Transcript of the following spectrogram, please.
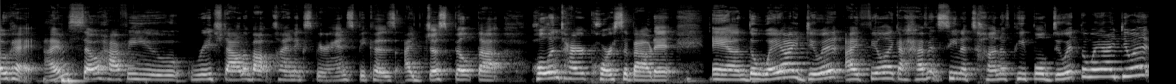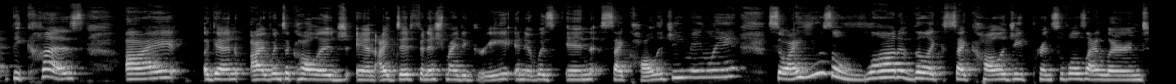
Okay, I'm so happy you reached out about client experience because I just built that whole entire course about it. And the way I do it, I feel like I haven't seen a ton of people do it the way I do it because I again, I went to college and I did finish my degree and it was in psychology mainly. So I use a lot of the like psychology principles I learned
